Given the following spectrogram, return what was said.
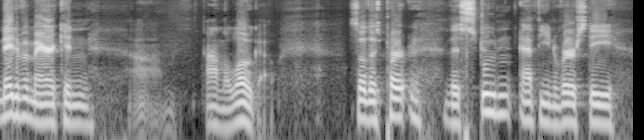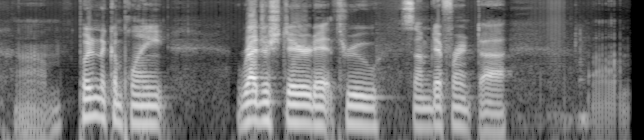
Native American um, on the logo. So this per the student at the university um, put in a complaint, registered it through some different uh, um,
